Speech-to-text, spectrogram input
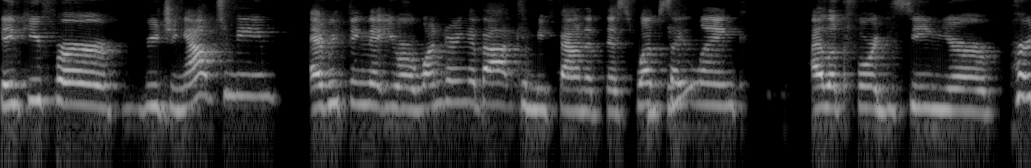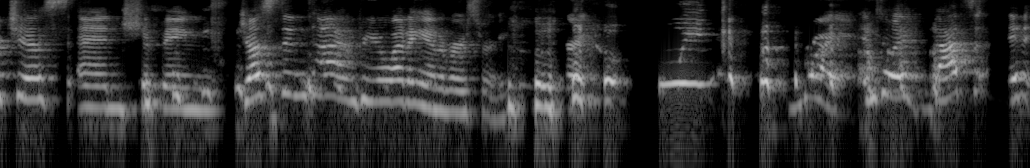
thank you for reaching out to me. Everything that you are wondering about can be found at this website mm-hmm. link. I look forward to seeing your purchase and shipping just in time for your wedding anniversary. Right? Wink. right. And so if that's and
